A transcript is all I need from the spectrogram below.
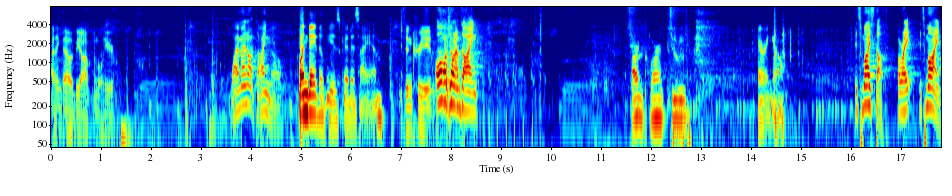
I think that would be optimal here. Why am I not dying though? One day they'll be as good as I am. It's in creative. Oh my god, I'm dying. Hardcore TV. There we go. It's my stuff, alright? It's mine.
